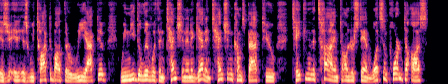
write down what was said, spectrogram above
Is, is we talked about the reactive we need to live with intention. And again intention comes back to taking the time to understand what's important to us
